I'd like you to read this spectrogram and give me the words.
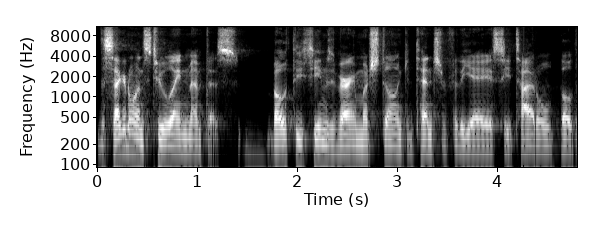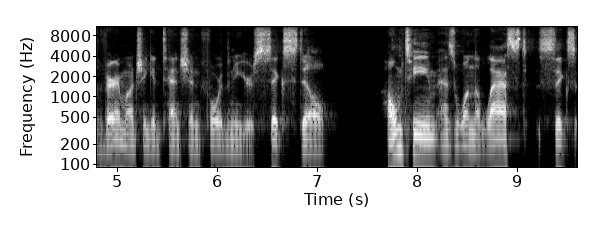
the second one's Tulane Memphis. Both these teams very much still in contention for the AAC title, both very much in contention for the New Year's Six still. Home team has won the last six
